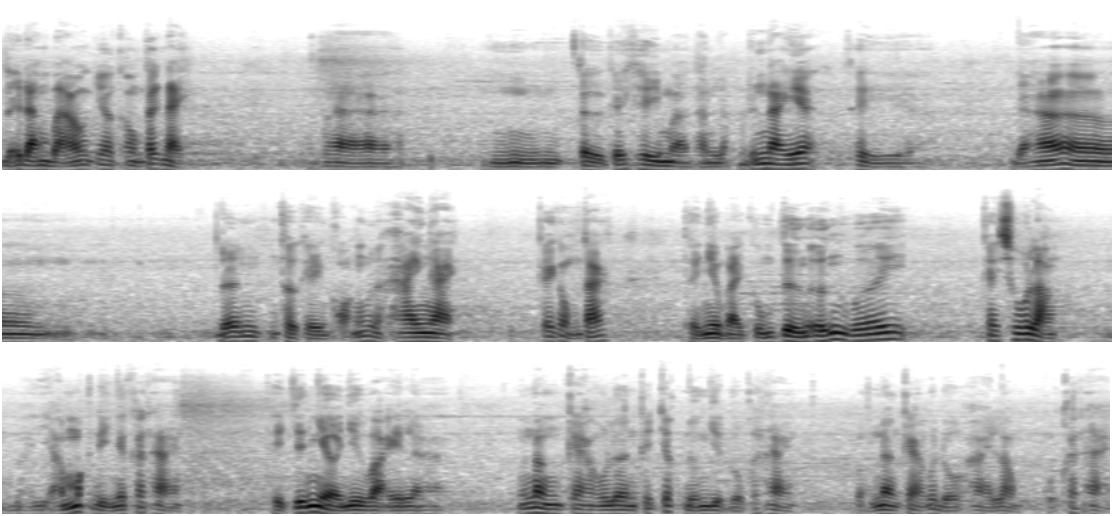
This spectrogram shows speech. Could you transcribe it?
để đảm bảo cho công tác này. Và ừ, từ cái khi mà thành lập đến nay á, thì đã đến thực hiện khoảng là hai ngày cái công tác. Thì như vậy cũng tương ứng với cái số lần mà giảm mất điện cho khách hàng. Thì chính nhờ như vậy là nó nâng cao lên cái chất lượng dịch vụ khách hàng và nâng cao cái độ hài lòng của khách hàng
